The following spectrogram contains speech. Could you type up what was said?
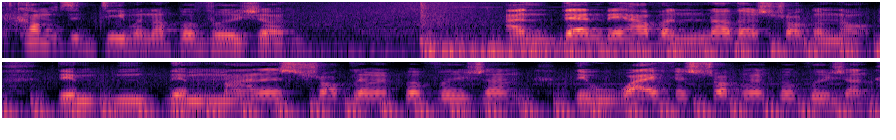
comes the demon of perversion and then they have another struggle now. The, the man is struggling with perversion, the wife is struggling with perversion,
